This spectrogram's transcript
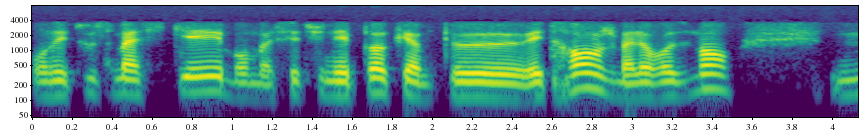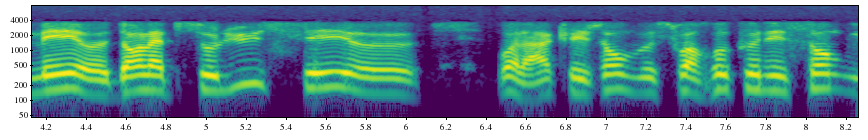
On est tous masqués. Bon bah c'est une époque un peu étrange malheureusement, mais euh, dans l'absolu c'est euh, voilà que les gens soient reconnaissants que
